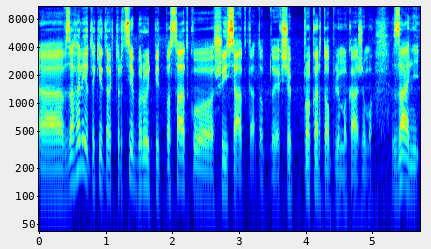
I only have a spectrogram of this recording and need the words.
Е, Взагалі такі тракторці беруть під посадку 60 тобто, якщо про картоплю ми кажемо. Задній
